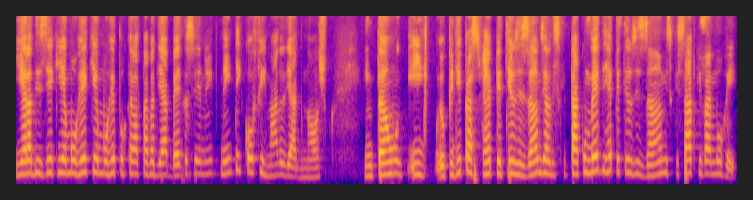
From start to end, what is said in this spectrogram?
e ela dizia que ia morrer, que ia morrer porque ela estava diabética, você nem, nem tem confirmado o diagnóstico. Então, e eu pedi para repetir os exames, ela disse que está com medo de repetir os exames, que sabe que vai morrer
